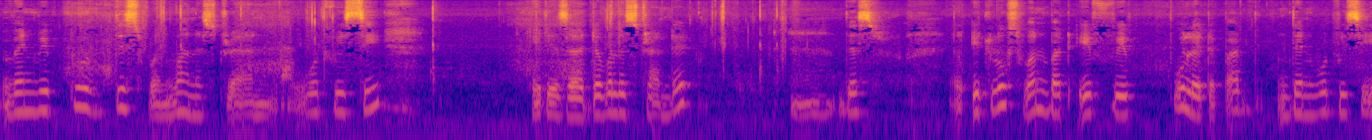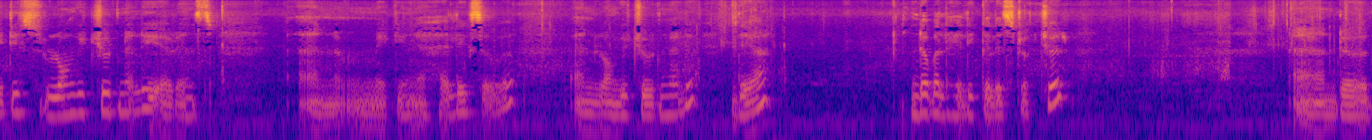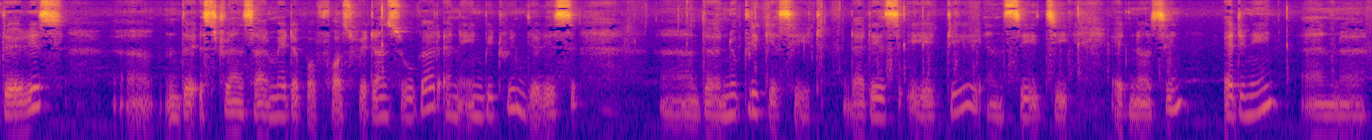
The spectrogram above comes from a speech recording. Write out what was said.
When we put this one one strand what we see it is a double stranded this it looks one but if we pull it apart then what we see it is longitudinally arranged and making a helix over and longitudinally they are double helical structure. And uh, there is uh, the strands are made up of phosphate and sugar and in between there is uh, the nucleic acid that is AT and CG adenosine adenine and uh,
